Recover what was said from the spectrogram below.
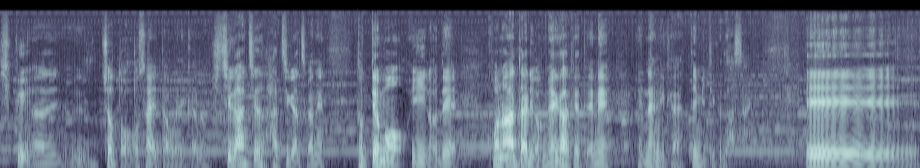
低いちょっと抑えた方がいいかな7月8月がねとってもいいのでこの辺りをめがけてね何かやってみてください。え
